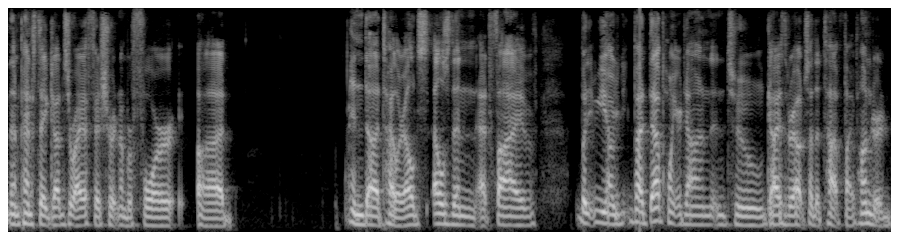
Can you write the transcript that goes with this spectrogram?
then Penn State got Zuriah Fisher at number four, uh, and uh, Tyler Els- Elsdon at five but you know, but at that point you're down into guys that are outside the top 500,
